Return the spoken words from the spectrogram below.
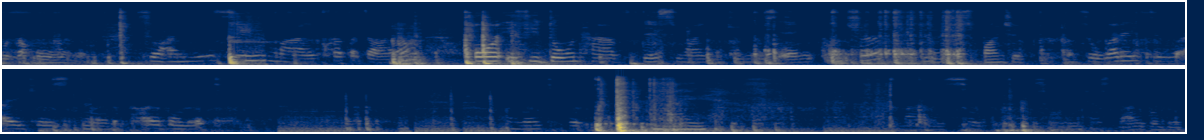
put a hole in it. So I'm using my Crop-A-Dile or if you don't have this one you can use any puncher to punch it. So what I do I just um, eyeball it. I'm going to put my my circle. So I just eyeball it.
